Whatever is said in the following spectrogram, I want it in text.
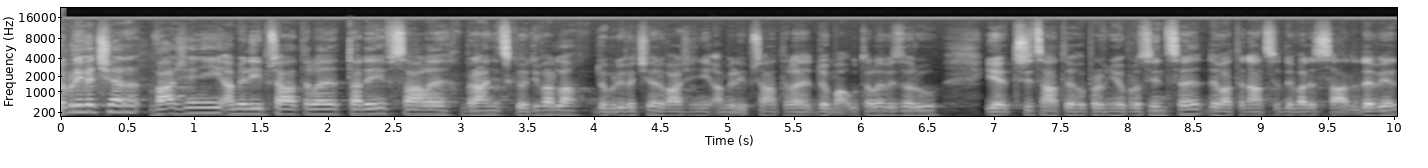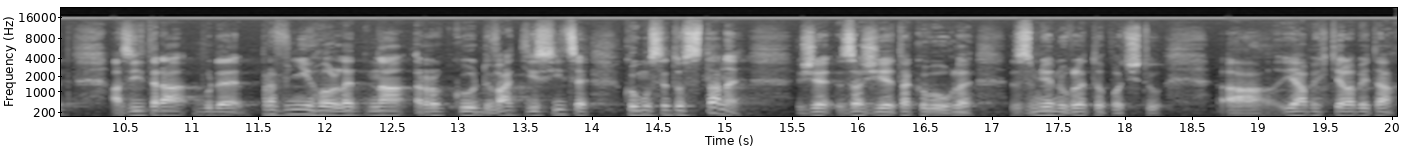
Dobrý večer, vážení a milí přátelé, tady v sále Bránického divadla. Dobrý večer, vážení a milí přátelé, doma u televizoru. Je 31. prosince 1999 a zítra bude 1. ledna roku 2000. Komu se to stane, že zažije takovouhle změnu v letopočtu? A já bych chtěla, aby ta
